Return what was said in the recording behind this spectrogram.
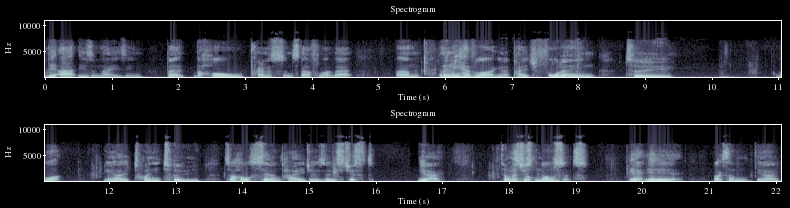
the art is amazing, but the whole premise and stuff like that. Um, and then we have like you know page fourteen to what you know twenty two, so a whole seven pages. and It's just you know It's almost it's just nonsense. Yeah, yeah, yeah. Like some you know.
